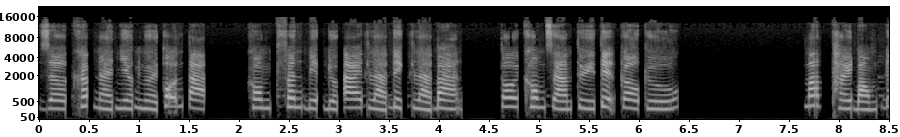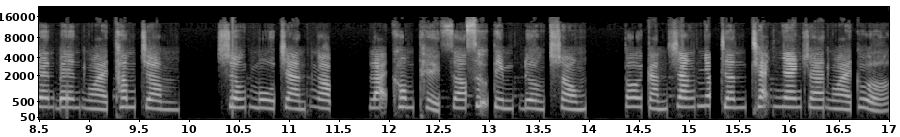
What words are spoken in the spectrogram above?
giờ khắp này nhiều người hỗn tạp, không phân biệt được ai là địch là bạn. Tôi không dám tùy tiện cầu cứu. Mắt thấy bóng đen bên ngoài thâm trầm, sương mù tràn ngập, lại không thể do sự tìm đường sống. Tôi cắn răng nhấc chân chạy nhanh ra ngoài cửa.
